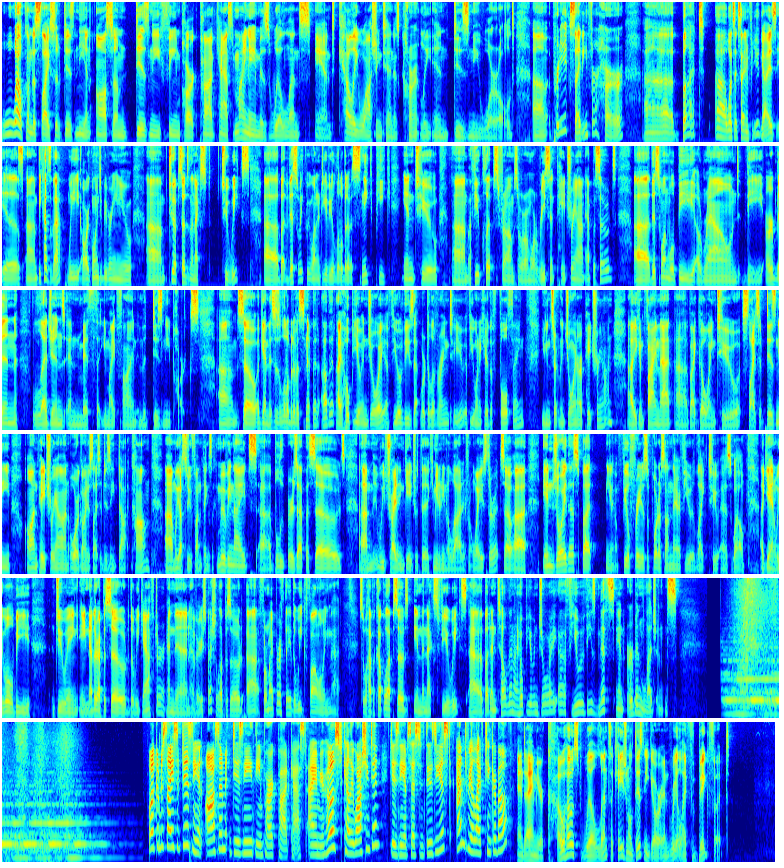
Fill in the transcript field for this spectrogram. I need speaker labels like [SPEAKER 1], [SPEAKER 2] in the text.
[SPEAKER 1] Welcome to Slice of Disney, an awesome Disney theme park podcast. My name is Will Lentz, and Kelly Washington is currently in Disney World. Um, pretty exciting for her, uh, but uh, what's exciting for you guys is um, because of that, we are going to be bringing you um, two episodes in the next two weeks. Uh, but this week, we wanted to give you a little bit of a sneak peek into um, a few clips from some of our more recent Patreon episodes. Uh, this one will be around the urban legends and myths that you might find in the Disney parks. Um, so, again, this is a little bit of a snippet of it. I hope you enjoy a few of these that we're delivering to you. If you want to hear the full thing, you can certainly join our Patreon. Uh, you can find that uh, by going to Slice of Disney on Patreon or going to sliceofdisney.com. Um, we also do fun things like movie nights, uh, bloopers episodes. Um, we try to engage with the community in a lot of different ways through it. So uh, enjoy this, but you know, feel free to support us on there if you would like to as well. Again, we will be doing another episode the week after, and then a very special episode uh, for my birthday the week following that. So we'll have a couple episodes in the next few weeks. Uh, but until then, I hope you enjoy a few of these myths and urban legends.
[SPEAKER 2] Welcome to Slice of Disney, an awesome Disney theme park podcast. I am your host, Kelly Washington, Disney obsessed enthusiast and real life Tinkerbell.
[SPEAKER 1] And I am your co host, Will Lentz, occasional Disney goer and real life Bigfoot.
